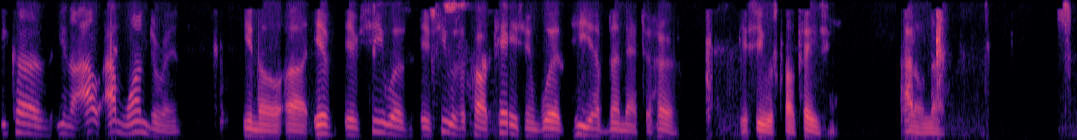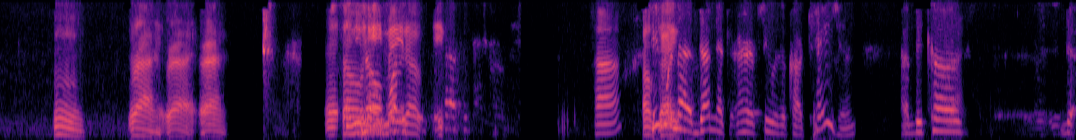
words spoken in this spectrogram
because you know, I, I'm wondering, you know, uh, if if she was if she was a Caucasian, would he have done that to her? If she was Caucasian, I don't know. Hmm. Right, right, right. And, So and you he made a he- huh? He would not have done that to her if she was a Caucasian, uh, because the, uh, it,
